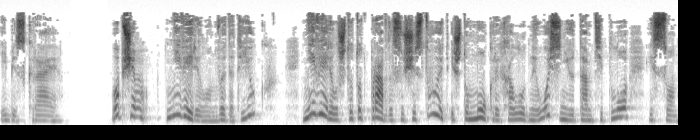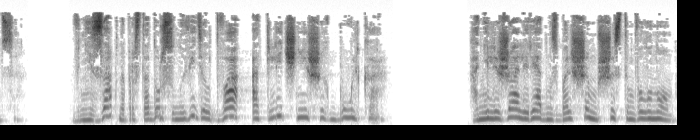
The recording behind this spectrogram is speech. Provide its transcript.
и без края. В общем, не верил он в этот юг, не верил, что тот правда существует и что мокрой холодной осенью там тепло и солнце. Внезапно Простодурсон увидел два отличнейших булька. Они лежали рядом с большим мшистым валуном.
